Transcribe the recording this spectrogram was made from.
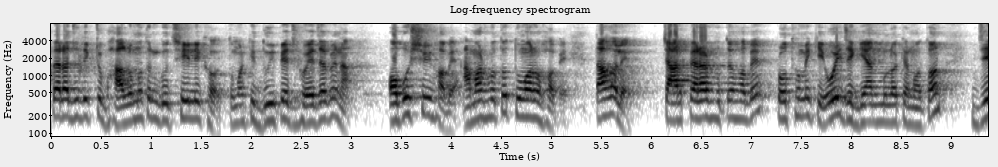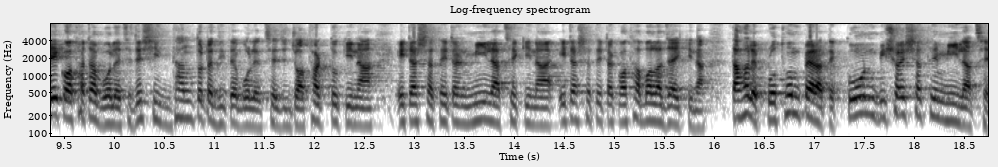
প্যারা যদি একটু ভালো মতন গুছিয়ে লিখো, তোমার কি দুই পেজ হয়ে যাবে না? অবশ্যই হবে, আমার হতো, তোমারও হবে। তাহলে চার প্যারার হতে হবে। প্রথমে কি? ওই যে জ্ঞানমূলকের মতন যে কথাটা বলেছে যে সিদ্ধান্তটা দিতে বলেছে যে যথার্থ কিনা এটার সাথে এটার মিল আছে কিনা এটার সাথে এটা কথা বলা যায় কিনা। তাহলে প্রথম প্যারাতে কোন বিষয়ের সাথে মিল আছে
